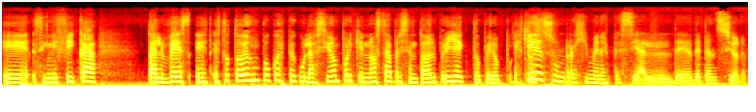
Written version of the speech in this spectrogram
eh, significa tal vez, esto todo es un poco especulación porque no se ha presentado el proyecto, pero... ¿Qué es un régimen especial de, pensiones?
